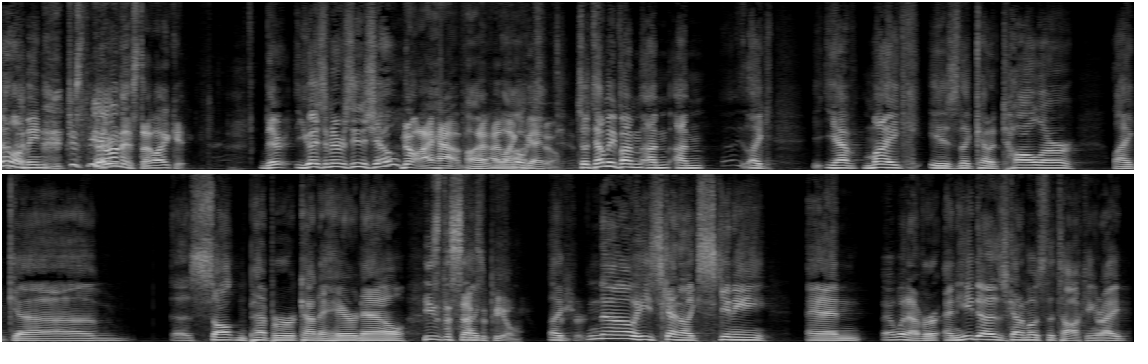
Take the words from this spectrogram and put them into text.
no, I mean, Just be honest. I like it. There, you guys have never seen the show? No, I have. I, I, like okay. the show. So tell me if I'm I'm I'm like you have Mike is the kind of taller, like uh, uh salt and pepper kind of hair now. He's the sex Like- appeal. Like no, he's kind of like skinny and uh, whatever, and he does kind of most of the talking, right?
